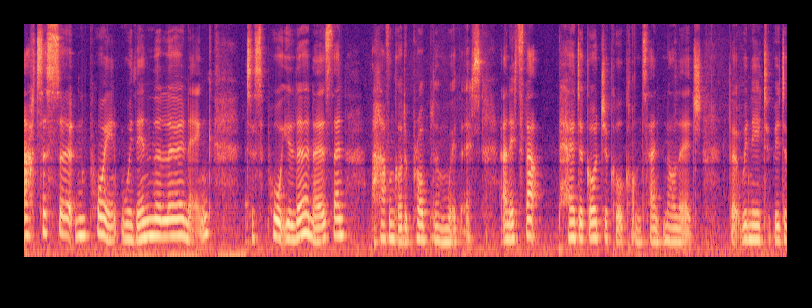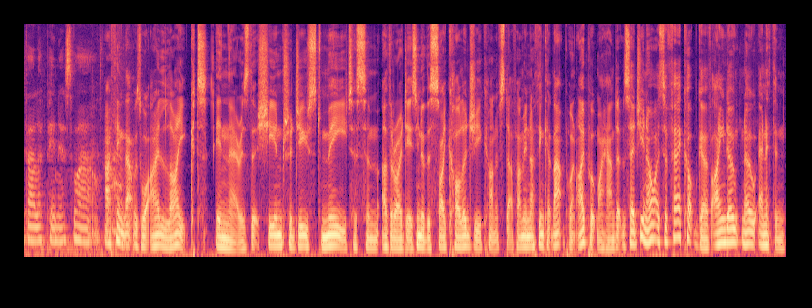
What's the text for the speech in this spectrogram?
at a certain point within the learning to support your learners, then I haven't got a problem with it. And it's that pedagogical content knowledge that we need to be developing as well. I think that was what I liked in there is that she introduced me to some other ideas, you know, the psychology kind of stuff. I mean, I think at that point I put my hand up and said, you know, it's a fair cop, Gov. I don't know anything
